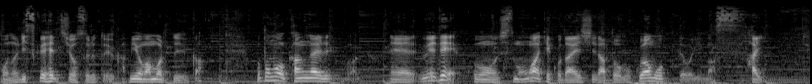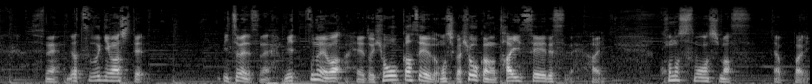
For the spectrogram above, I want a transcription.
このリスクヘッジをするというか、身を守るというか、ことも考える、え、上で、この質問は結構大事だと僕は思っております。はい。ですね。じゃ続きまして、3つ目ですね。3つ目は、えーと、評価制度、もしくは評価の体制ですね。はい。この質問をします。やっぱり。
